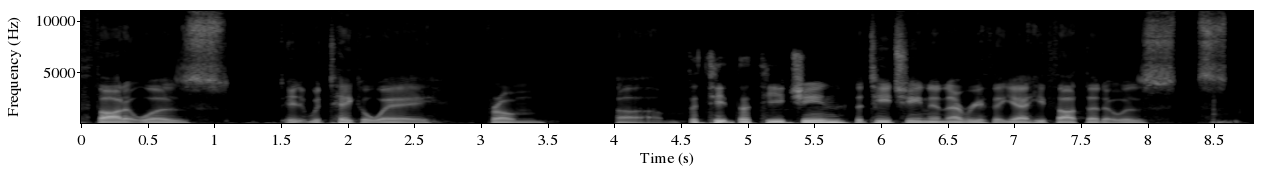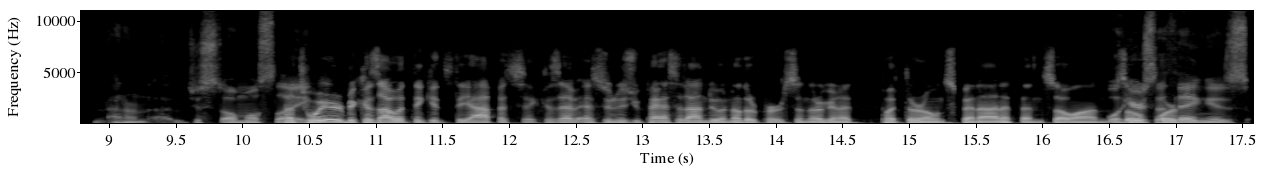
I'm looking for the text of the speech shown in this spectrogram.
thought it was it would take away from um The te- the teaching. the teaching and everything. Yeah, he thought that it was I don't know, just almost like That's weird because I would think it's the opposite. Because as soon as you pass it on to another person, they're gonna put their own spin on it, then so on. Well, so here's the forth. thing: is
